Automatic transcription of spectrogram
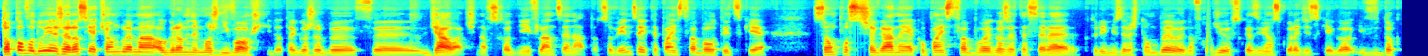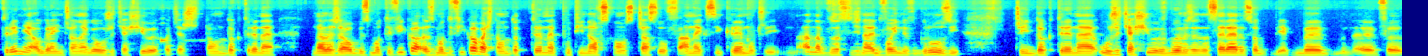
To powoduje, że Rosja ciągle ma ogromne możliwości do tego, żeby w, działać na wschodniej flance NATO. Co więcej, te państwa bałtyckie są postrzegane jako państwa byłego ZSRR, którymi zresztą były, no, wchodziły w skład Związku Radzieckiego i w doktrynie ograniczonego użycia siły, chociaż tą doktrynę należałoby zmodyfikować, tą doktrynę putinowską z czasów aneksji Krymu, czyli a w zasadzie nawet wojny w Gruzji, czyli doktrynę użycia siły w byłym ZSRR, co jakby e,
